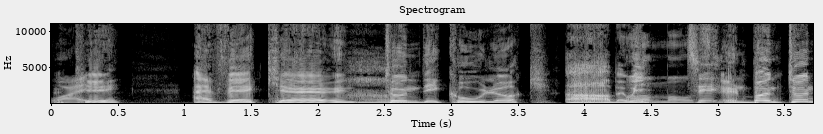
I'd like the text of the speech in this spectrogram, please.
Ouais. OK. Avec euh, une toune des colocs. Ah, ben oui. Oh, une bonne toune,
